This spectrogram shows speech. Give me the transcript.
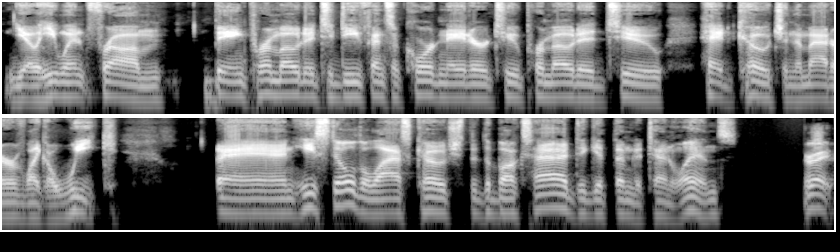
You know, he went from being promoted to defensive coordinator to promoted to head coach in the matter of like a week. and he's still the last coach that the Bucs had to get them to ten wins. Right.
